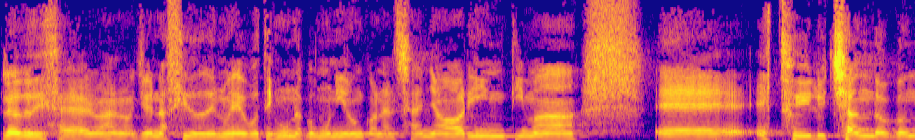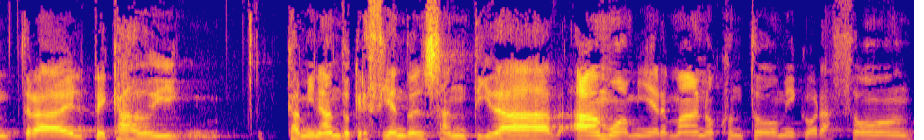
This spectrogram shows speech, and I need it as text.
Luego dices, hermano, yo he nacido de nuevo, tengo una comunión con el Señor íntima, eh, estoy luchando contra el pecado y caminando, creciendo en santidad, amo a mis hermanos con todo mi corazón,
